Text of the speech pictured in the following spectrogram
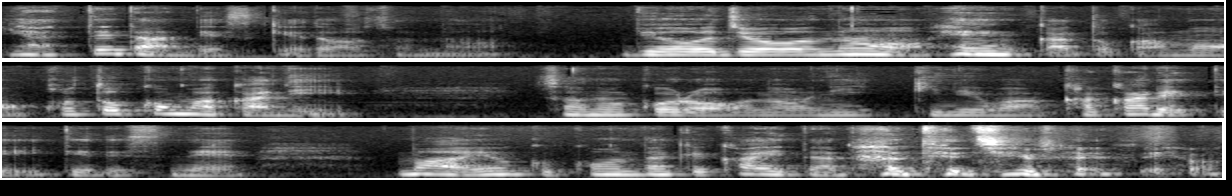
やってたんですけどその病状の変化とかも事細かにその頃の日記には書かれていてですねまあよくこんだけ書いたなって自分では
